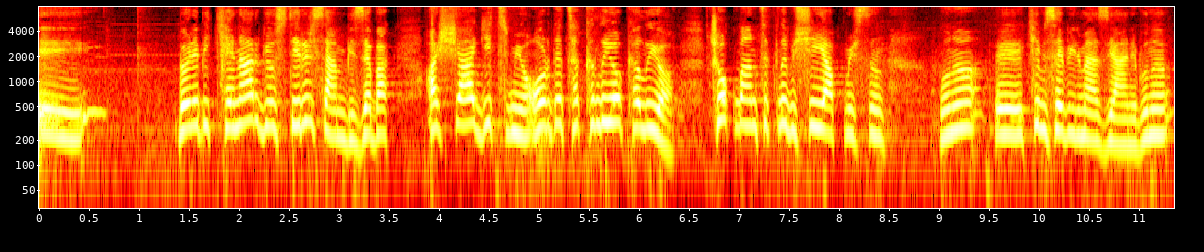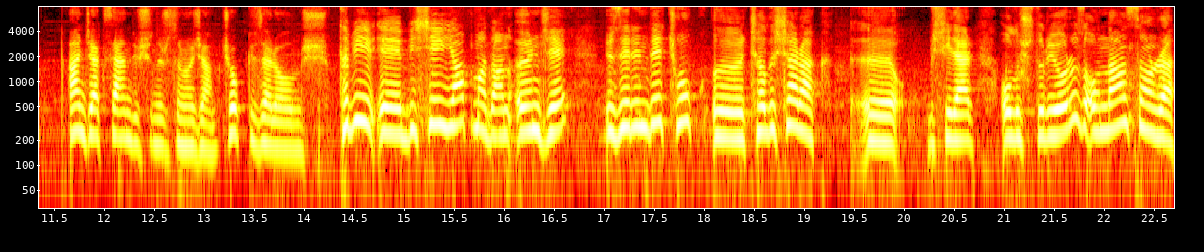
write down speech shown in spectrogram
e, böyle bir kenar gösterirsen bize bak aşağı gitmiyor orada takılıyor kalıyor. Çok mantıklı bir şey yapmışsın. Bunu e, kimse bilmez yani bunu ancak sen düşünürsün hocam. Çok güzel olmuş. Tabii e, bir şey yapmadan önce üzerinde çok e, çalışarak e, bir şeyler oluşturuyoruz. Ondan sonra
